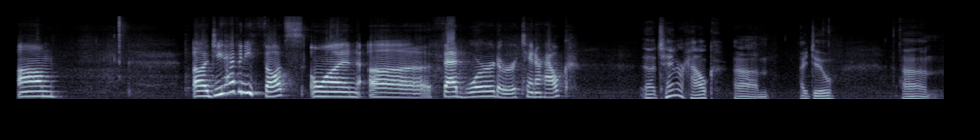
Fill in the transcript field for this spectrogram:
Um, uh, do you have any thoughts on uh, Thad Ward or Tanner Houck? Uh, Tanner Houck, um, I do. Um,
